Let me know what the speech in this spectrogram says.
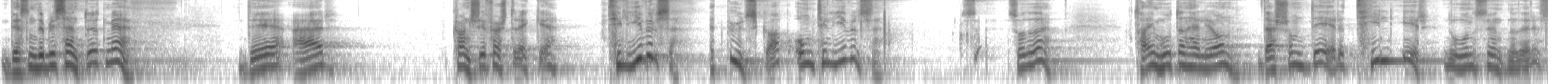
Det som det blir sendt ut med, det er kanskje i første rekke tilgivelse. Et budskap om tilgivelse. Så du det? Ta imot Den hellige ånd dersom dere tilgir noen syndene deres.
